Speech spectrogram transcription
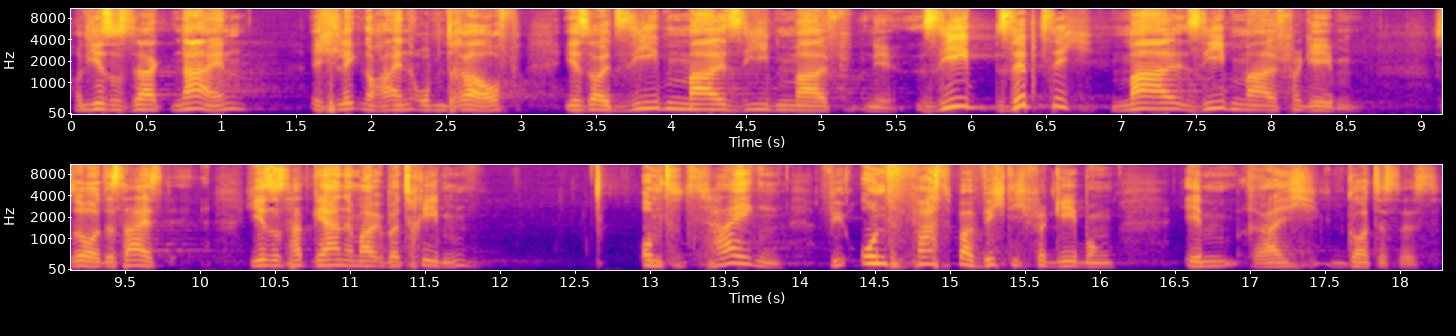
Und Jesus sagt, nein, ich lege noch einen oben drauf. Ihr sollt siebenmal, siebenmal, nee, sieb, 70 mal siebenmal vergeben. So, das heißt, Jesus hat gerne mal übertrieben, um zu zeigen, wie unfassbar wichtig Vergebung ist im Reich Gottes ist.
